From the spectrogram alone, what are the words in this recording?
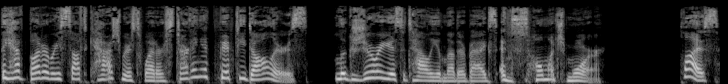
They have buttery soft cashmere sweaters starting at $50, luxurious Italian leather bags, and so much more. Plus,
